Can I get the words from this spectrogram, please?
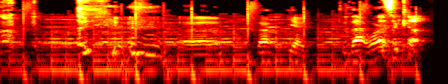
uh, that, yeah. Does that work? That's a cut.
